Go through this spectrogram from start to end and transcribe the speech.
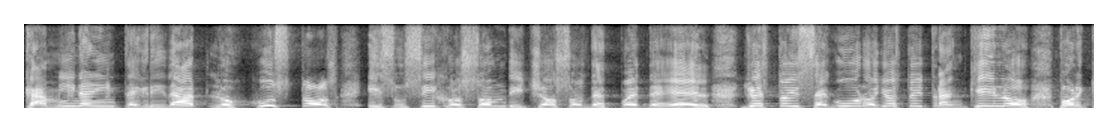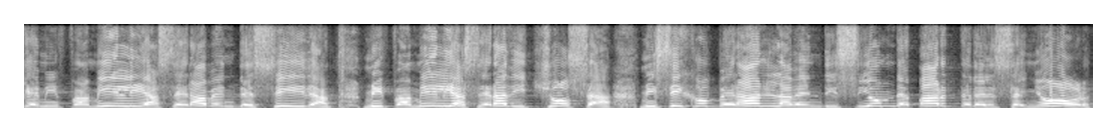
camina en integridad los justos y sus hijos son dichosos después de él. Yo estoy seguro, yo estoy tranquilo porque mi familia será bendecida mi familia será dichosa, mis hijos verán la bendición de parte del Señor.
